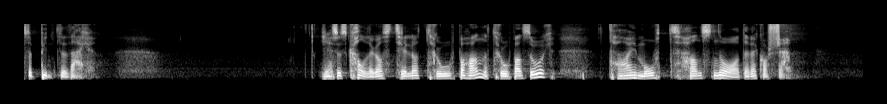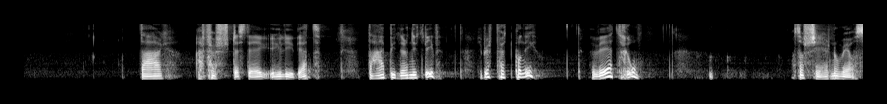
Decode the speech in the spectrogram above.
Så begynte det der. Jesus kaller oss til å tro på Han, tro på Hans ord. Ta imot Hans nåde ved korset. Der er første steg i lydighet. Der begynner et nytt liv. Vi blir født på ny ved tro. Og så skjer det noe med oss.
